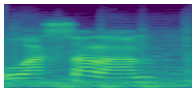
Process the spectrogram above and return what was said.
Wassalam.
